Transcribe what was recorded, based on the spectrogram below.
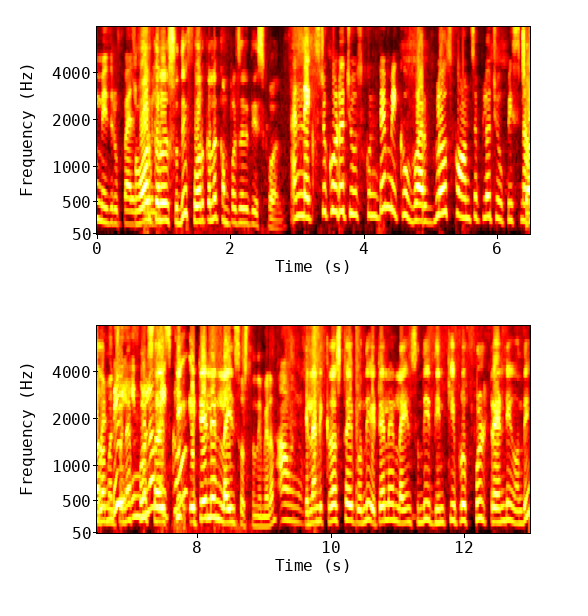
ఉంది ఫోర్ కలర్స్ ఉంది. ఫోర్ కలర్ కంపల్సరీ తీసుకోవాలి. అండ్ నెక్స్ట్ కూడా చూసుకుంటే మీకు వర్క్ బ్లౌజ్ కాన్సెప్ట్లో చూపిస్తున్నామండి. ఇందులో మీకు ఇటాలియన్ లైన్స్ వస్తుంది మేడం. ఇలాంటి క్రష్ టైప్ ఉంది ఇటాలియన్ లైన్స్ ఉంది. దీనికి ఇప్పుడు ఫుల్ ట్రెండింగ్ ఉంది.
